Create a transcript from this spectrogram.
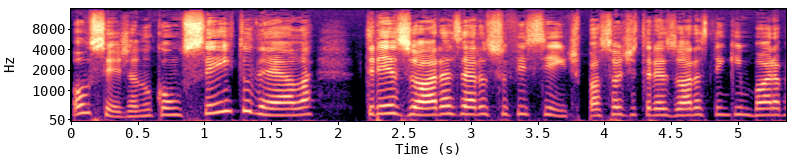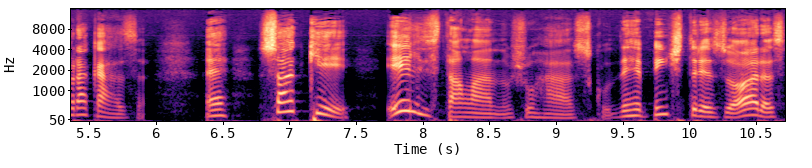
Ou seja, no conceito dela, três horas era o suficiente. Passou de três horas, tem que ir embora para casa. É. Só que ele está lá no churrasco. De repente, três horas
